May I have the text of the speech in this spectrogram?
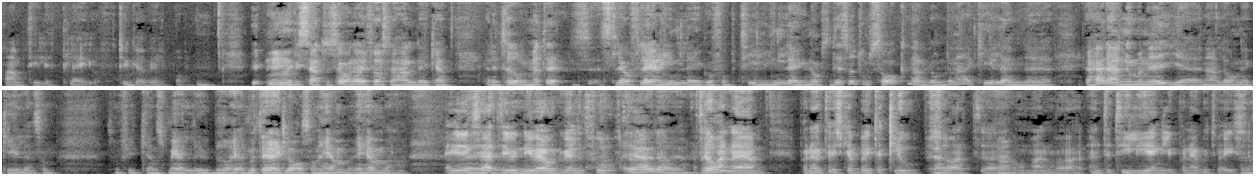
fram till ett playoff. tycker jag är väldigt bra. Mm. Vi, satt och såg där i första halvlek att är det tur de inte slår fler inlägg och får till inläggen också. Dessutom saknade de den här killen. Eh, jag hade han nummer nio, den här långa killen som, som fick en smäll i början mot Erik Larsson hemma. Erik satte ju nivån väldigt fort. Ja, där, ja. Jag tror han eh, på något vis ska byta klubb ja. så att eh, ja. om han var inte tillgänglig på något vis. Ja.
